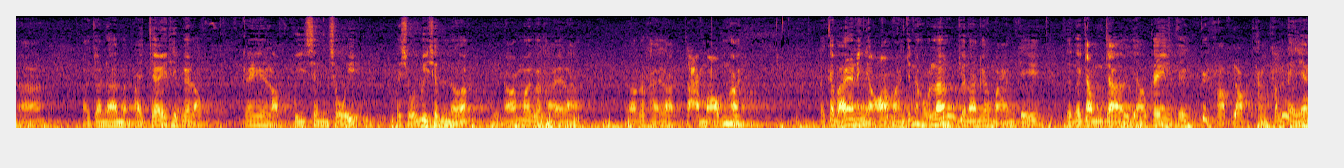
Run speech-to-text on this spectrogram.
Đó. À, cho nên mình phải chế thêm cái lọc cái lọc vi sinh sủi cái sủi vi sinh nữa thì nó mới có thể là nó có thể là tạm ổn thôi. Cái bể này nó nhỏ mà chứ nó không lớn cho nên các bạn chỉ đừng có trông chờ vào cái cái cái hộp lọc thằng thánh này nha.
